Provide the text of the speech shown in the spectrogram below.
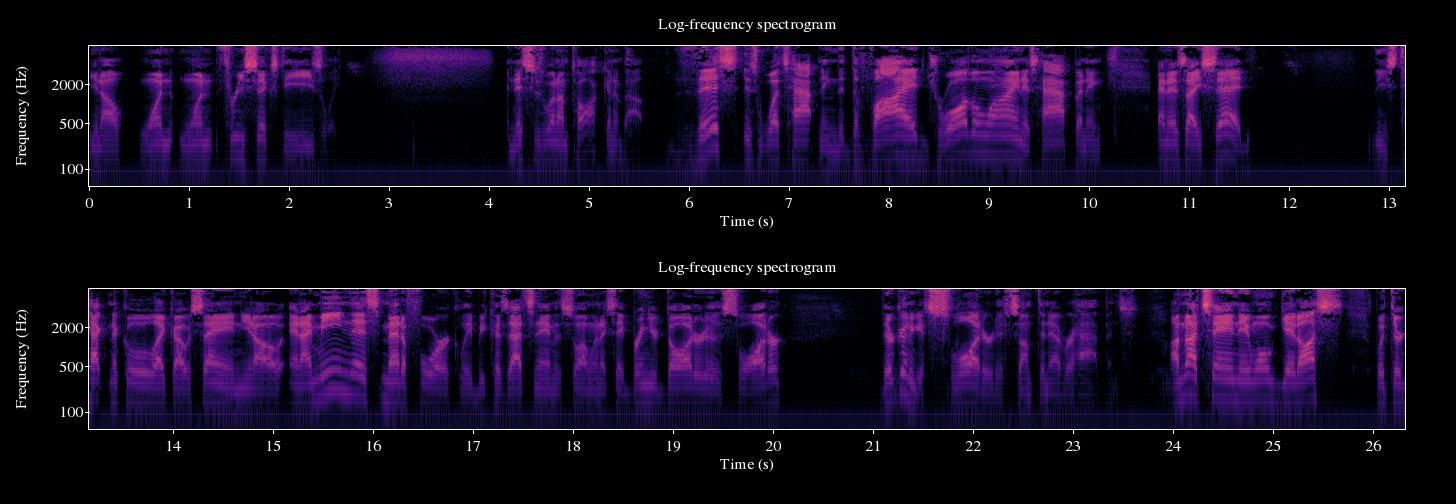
you know, one one 360 easily. And this is what I'm talking about. This is what's happening. The divide, draw the line is happening. And as I said, these technical, like I was saying, you know, and I mean this metaphorically because that's the name of the song. When I say bring your daughter to the slaughter, they're going to get slaughtered if something ever happens. I'm not saying they won't get us, but they're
